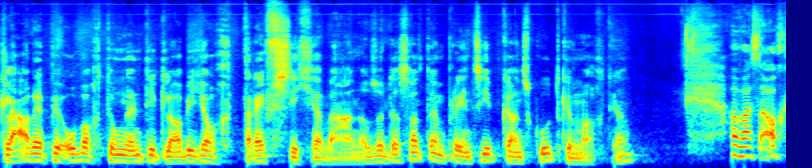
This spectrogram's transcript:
klare Beobachtungen, die, glaube ich, auch treffsicher waren. Also das hat er im Prinzip ganz gut gemacht. Ja. Aber was auch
